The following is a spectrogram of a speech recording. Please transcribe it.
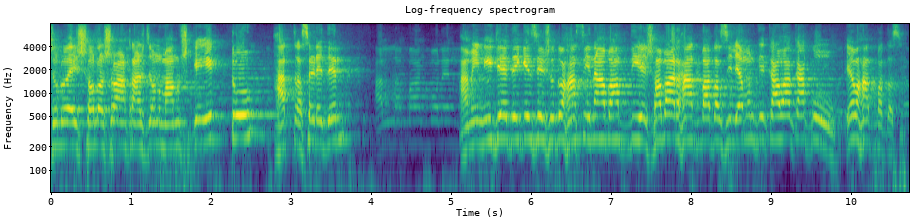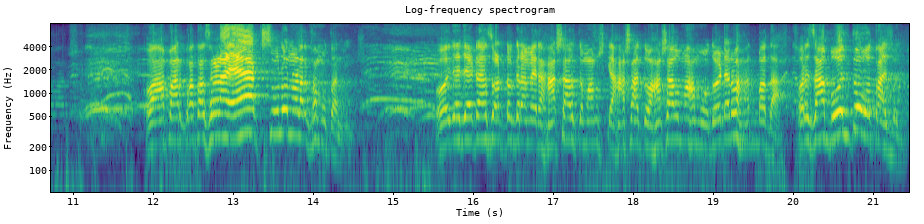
শুধু এই ষোলোশো আঠাশ জন মানুষকে একটু হাতটা ছেড়ে দেন। আমি নিজে দেখেছি, শুধু হাসি না বাদ দিয়ে সবার হাত বাতাছিল এমনকি কাওয়া কাকু, এও হাত বাতাছিল ও আপার কথা ছাড়া এক চুলো নড়ার ক্ষমতা নেই। ওই যে যেটা চট্টগ্রামের হাসাও তো মানুষকে হাসাতো হাসাও মাহমুদ, ওইটারও হাত বাঁধা। ওরে যা বলতো ও তাই বলতো।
